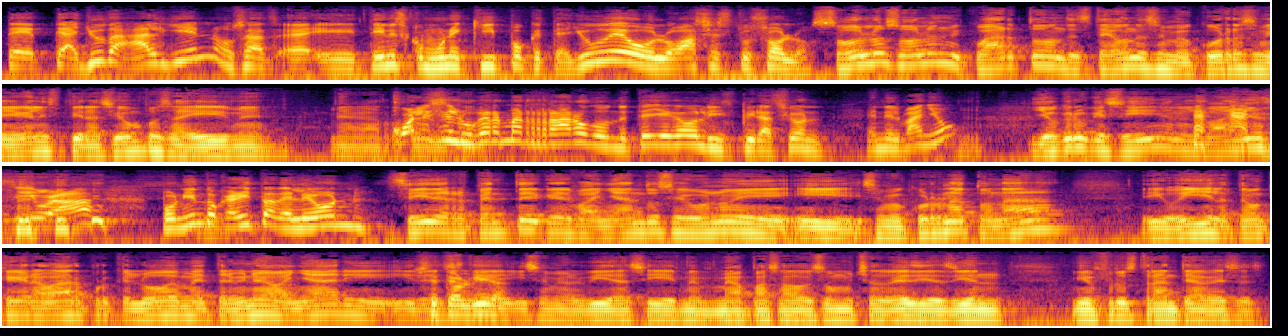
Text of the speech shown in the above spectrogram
¿Te, te ayuda alguien? O sea, eh, ¿tienes como un equipo que te ayude o lo haces tú solo? Solo, solo en mi cuarto, donde esté, donde se me ocurre, si me llega la inspiración, pues ahí me, me agarro. ¿Cuál es el lugar más raro donde te ha llegado la inspiración? ¿En el baño? Yo creo que sí, en el baño. sí, ¿verdad? Poniendo carita de león. Sí, de repente que bañándose uno y, y se me ocurre una tonada y digo, oye, la tengo que grabar porque luego me termino de bañar y, y Se te este- olvida. Y se me olvida, sí, me, me ha pasado eso muchas veces y es bien, bien frustrante a veces.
